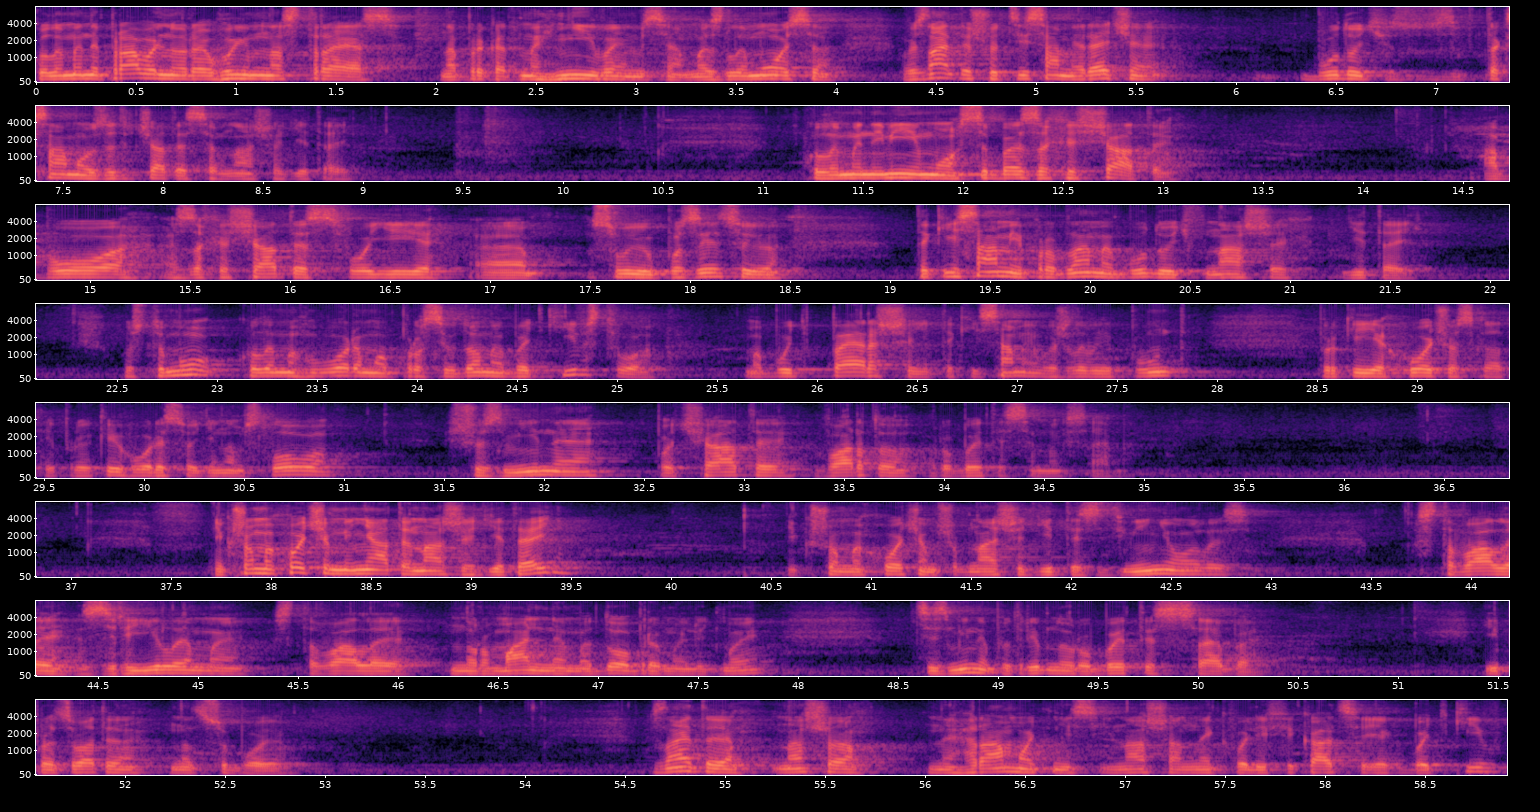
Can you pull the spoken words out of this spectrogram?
Коли ми неправильно реагуємо на стрес, наприклад, ми гніваємося, ми злимося, ви знаєте, що ці самі речі будуть так само зустрічатися в наших дітей. Коли ми не вміємо себе захищати або захищати свої, е, свою позицію, такі самі проблеми будуть в наших дітей. Ось тому, коли ми говоримо про свідоме батьківство, мабуть, перший такий самий важливий пункт, про який я хочу сказати, про який говорить сьогодні нам слово, що зміни почати варто робити самих себе. Якщо ми хочемо міняти наших дітей, якщо ми хочемо, щоб наші діти змінювались, ставали зрілими, ставали нормальними, добрими людьми, ці зміни потрібно робити з себе і працювати над собою. Знаєте, наша неграмотність і наша некваліфікація як батьків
